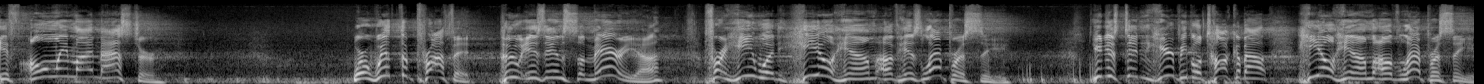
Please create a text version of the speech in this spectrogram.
If only my master were with the prophet who is in Samaria, for he would heal him of his leprosy. You just didn't hear people talk about heal him of leprosy.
